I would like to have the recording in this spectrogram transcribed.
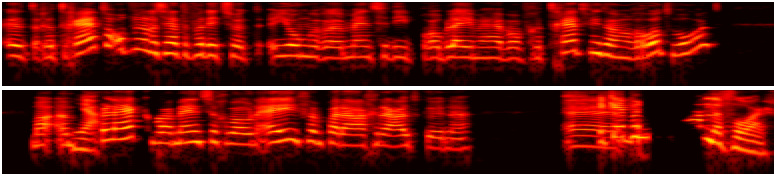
het retraite op willen zetten voor dit soort jongere mensen die problemen hebben. Of retret vind ik dan een rot woord. Maar een Ja. plek waar mensen gewoon even een paar dagen eruit kunnen. Eh, Ik heb een naam daarvoor.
